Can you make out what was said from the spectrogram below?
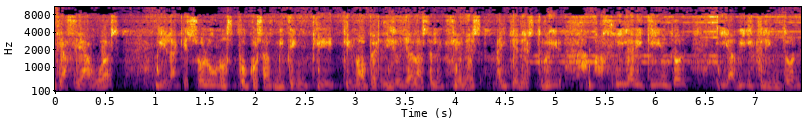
que hace aguas y en la que solo unos pocos admiten que, que no ha perdido ya las elecciones, hay que destruir a Hillary Clinton y a Bill Clinton.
